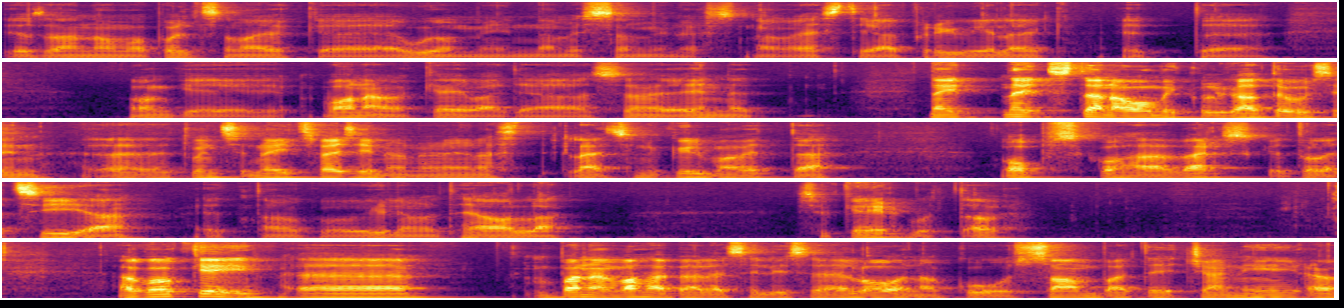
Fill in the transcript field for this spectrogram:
ja saan oma Põltsamaa jõkke ujuma minna, mis on minu arust nagu hästi hea privileeg, et äh, ongi, vanemad käivad ja sa enne näit-, näiteks täna hommikul ka tõusin, äh, tundsin veits väsinuna ennast, lähed sinna külma vette, hops, kohe värske, tuled siia, et nagu ülimalt hea olla. sihuke ergutav. aga okei okay, äh,, ma panen vahepeale sellise loo nagu Samba de Janeiro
